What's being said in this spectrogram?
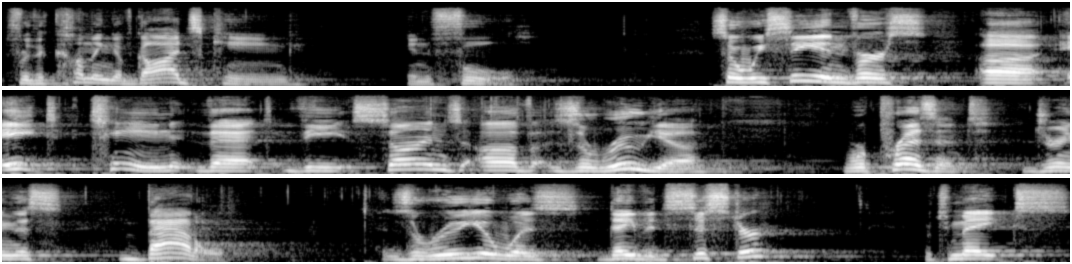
for the coming of God's king in full. So we see in verse uh, 18 that the sons of Zeruiah were present during this battle. Zeruiah was David's sister, which makes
